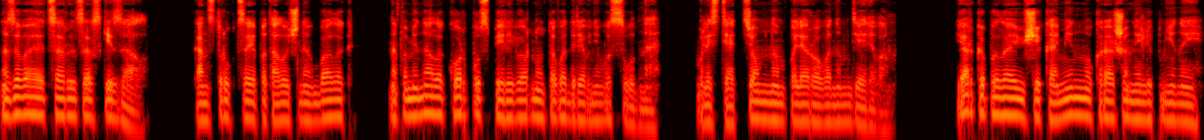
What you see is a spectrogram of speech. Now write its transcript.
называется рыцарский зал. Конструкция потолочных балок напоминала корпус перевернутого древнего судна, блестя темным полированным деревом. Ярко пылающий камин, украшенный лепниной,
